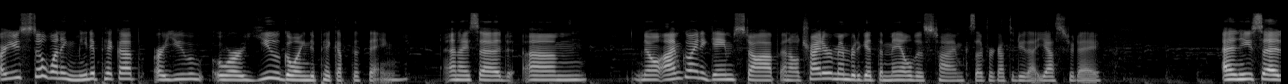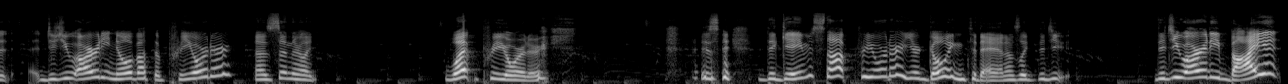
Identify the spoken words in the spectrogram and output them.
"Are you still wanting me to pick up? Are you or are you going to pick up the thing?" And I said, um, "No, I'm going to GameStop, and I'll try to remember to get the mail this time because I forgot to do that yesterday." And he said, "Did you already know about the pre-order?" I was sitting there like, what pre-order? Is the GameStop pre-order? You're going today. And I was like, did you, did you already buy it?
